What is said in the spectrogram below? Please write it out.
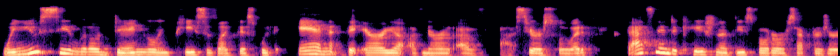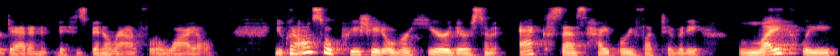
When you see little dangling pieces like this within the area of, neuro, of uh, serous fluid, that's an indication that these photoreceptors are dead and it has been around for a while. You can also appreciate over here, there's some excess hyperreflectivity, likely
